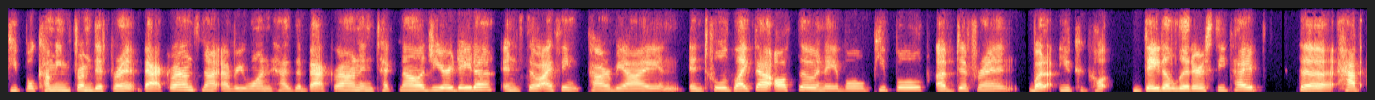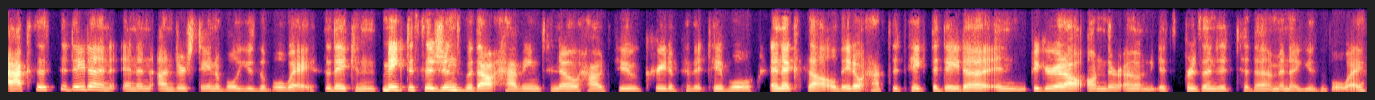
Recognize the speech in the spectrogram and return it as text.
people coming from different backgrounds. Not everyone has a background in technology or data. And so I think Power BI and, and tools like that also enable people of different, what you could call data literacy types to have access to data in, in an understandable, usable way. So they can make decisions without having to know how to create a pivot table in Excel. They don't have to take the data and figure it out on their own. It's presented to them in a usable way.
